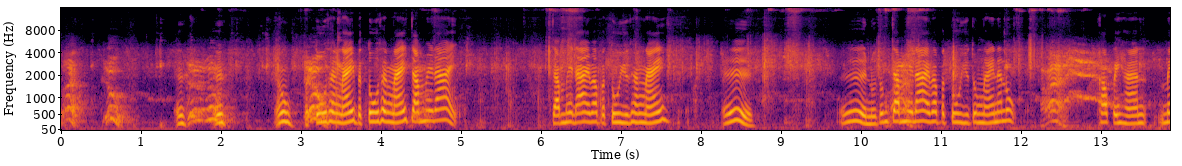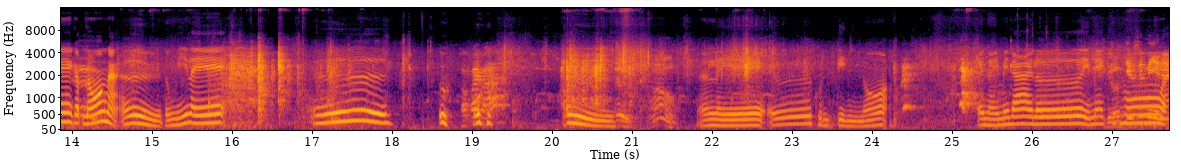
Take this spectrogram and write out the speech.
เร็วเร็วเออเออ เอ้าประตูทางไหน ประตูทางไหนจำให้ได้จำให้ได้ว่าประตูอยู่ทางไหนเออเออหนูต้องจำให้ได้ว่าประตูอยู่ตรงไหนนะลูกเข้ามาเข้าไปหาแม่กับน้องน่ะ เออ ตรงนี้แหละเอออุ๊ยเข้าไปอุ๊ยมาเออเออเอานั่นแหละเออ คุณเก่งเนาะไปไหนไม่ได้เลย แม่เดี๋คิยดวฮคิดซะนี่อดนะ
